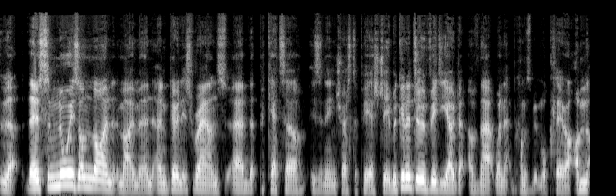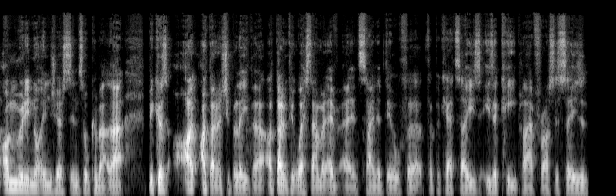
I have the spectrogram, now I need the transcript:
look, there's some noise online at the moment and going its rounds um, that Paqueta is an interest to PSG. We're going to do a video of that when it becomes a bit more clearer. I'm, I'm really not interested in talking about that because I, I don't actually believe that. I don't think West Ham would ever entertain a deal for, for Paqueta. He's, he's a key player for us this season,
